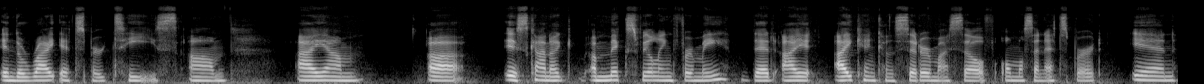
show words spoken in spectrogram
and the right expertise. Um, I am. Uh, it's kind of a mixed feeling for me that I I can consider myself almost an expert in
